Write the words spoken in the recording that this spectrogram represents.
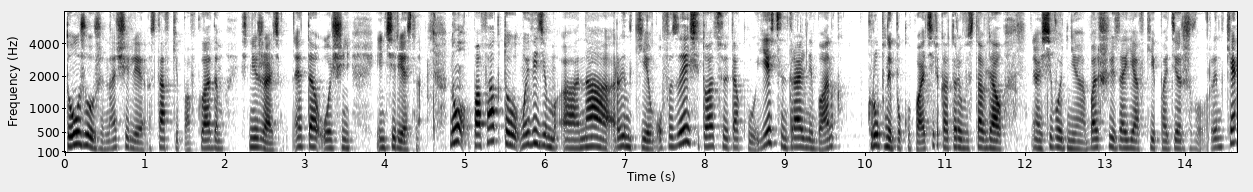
тоже уже начали ставки по вкладам снижать. Это очень интересно. Ну, по факту мы видим а, на рынке ОФЗ ситуацию такую. Есть центральный банк, крупный покупатель, который выставлял э, сегодня большие заявки и поддерживал рынки.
